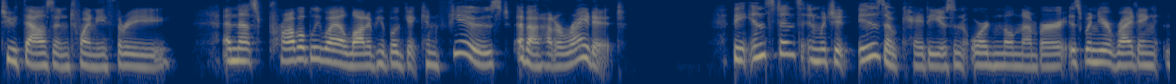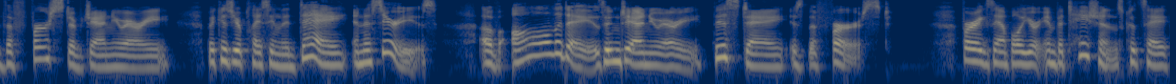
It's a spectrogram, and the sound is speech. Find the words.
2023. And that's probably why a lot of people get confused about how to write it. The instance in which it is okay to use an ordinal number is when you're writing the 1st of January, because you're placing the day in a series. Of all the days in January, this day is the 1st. For example, your invitations could say,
